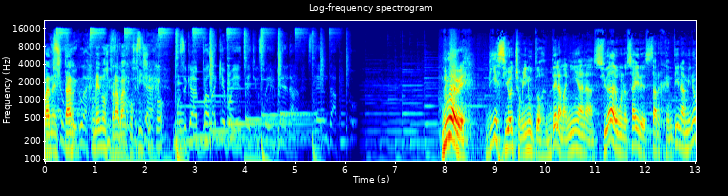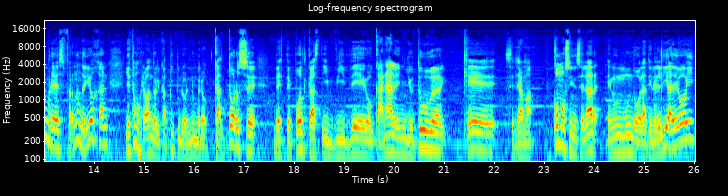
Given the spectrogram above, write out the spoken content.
va a necesitar menos trabajo físico. 9, 18 minutos de la mañana, Ciudad de Buenos Aires, Argentina. Mi nombre es Fernando Johan y estamos grabando el capítulo número 14 de este podcast y video canal en YouTube que se llama Cómo cincelar en un mundo volátil. El día de hoy,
